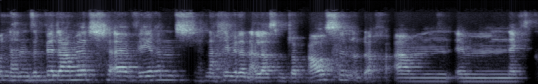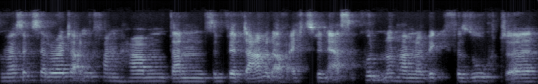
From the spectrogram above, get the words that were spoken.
Und dann sind wir damit, äh, während, nachdem wir dann alle aus dem Job raus sind und auch ähm, im Next Commerce Accelerator angefangen haben, dann sind wir damit auch echt zu den ersten Kunden und haben dann wirklich versucht, äh,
